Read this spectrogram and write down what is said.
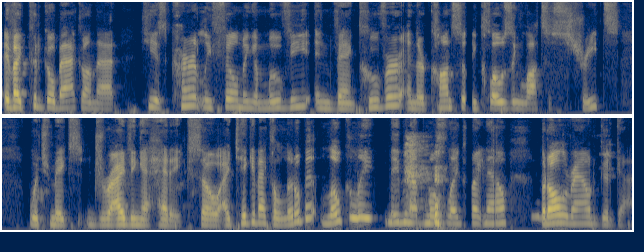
if I could go back on that, he is currently filming a movie in Vancouver and they're constantly closing lots of streets, which makes driving a headache. So I take it back a little bit locally, maybe not the most liked right now, but all around, good guy.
